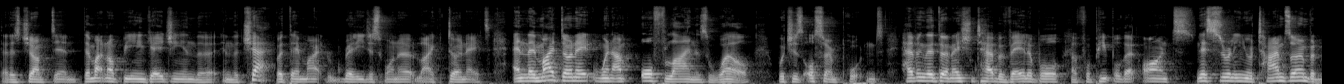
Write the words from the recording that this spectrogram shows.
that has jumped in. They might not be engaging in the in the chat, but they might really just want to like donate. And they might donate when I'm offline as well, which is also important. Having the donation tab available uh, for people that aren't necessarily in your time zone but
